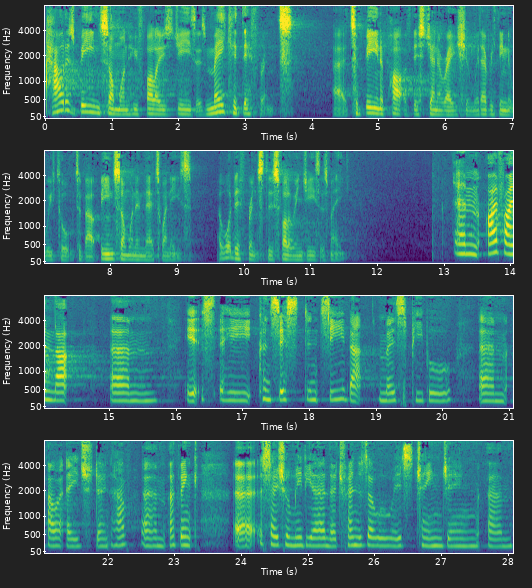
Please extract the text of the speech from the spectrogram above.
how does being someone who follows Jesus make a difference uh, to being a part of this generation with everything that we've talked about, being someone in their 20s? Uh, what difference does following Jesus make? Um, I find that um, it's a consistency that most people um, our age don't have. Um, I think uh, social media, the trends are always changing. Um,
